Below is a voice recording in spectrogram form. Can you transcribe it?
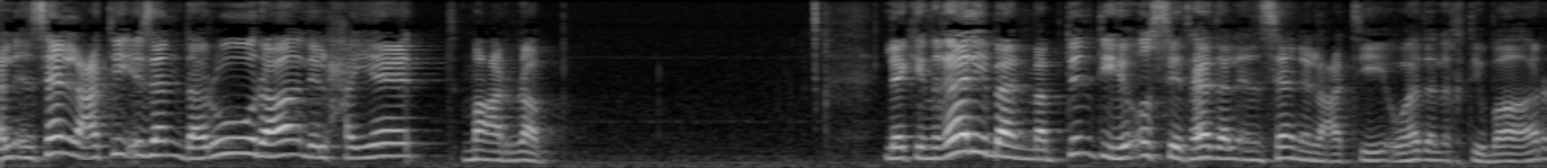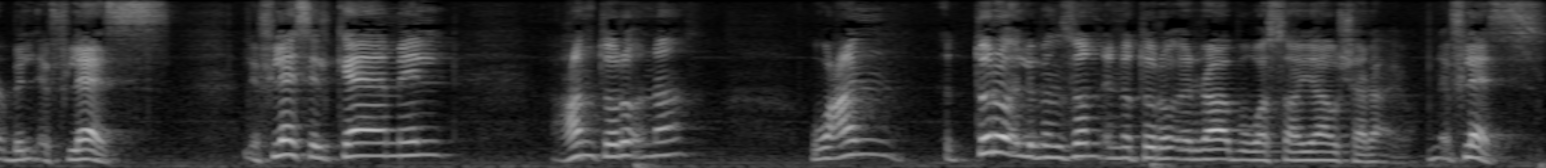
الإنسان العتيق إذن ضرورة للحياة مع الرب. لكن غالبا ما بتنتهي قصة هذا الإنسان العتيق وهذا الاختبار بالإفلاس. الإفلاس الكامل عن طرقنا وعن الطرق اللي بنظن إنه طرق الرب ووصاياه وشرائعه. إفلاس.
